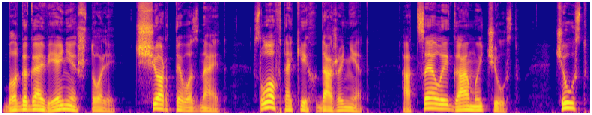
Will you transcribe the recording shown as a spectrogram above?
благоговения, что ли, черт его знает. Слов таких даже нет, а целой гаммы чувств. Чувств,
